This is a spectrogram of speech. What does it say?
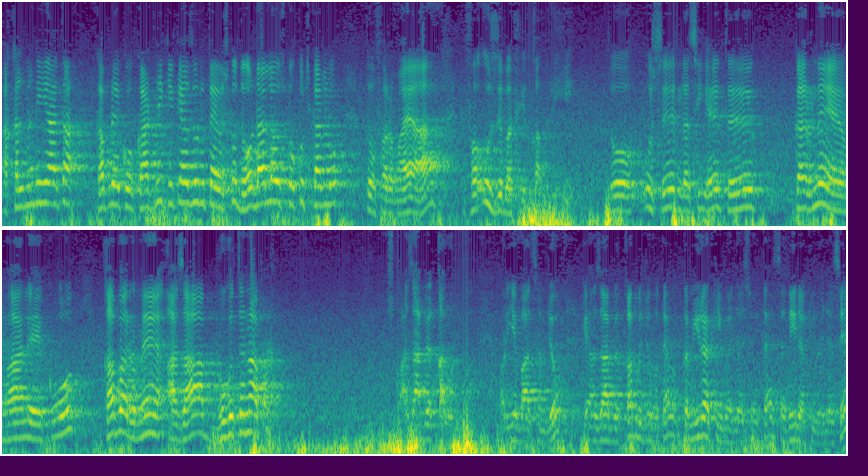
عقل میں نہیں آتا، کپڑے کو کاٹنے کی کیا ضرورت ہے؟ اس کو دھو ڈالو اس کو کچھ کر لو۔ تو فرمایا فعز بفی قبر ہی تو اس نصیحت کرنے والے کو قبر میں عذاب بھگتنا پڑا۔ اس کو عذاب قبر ہوا۔ اور یہ بات سمجھو کہ عذاب قبر جو ہوتا ہے، وہ کبیرہ کی وجہ سے ہوتا ہے، صغیرہ کی وجہ سے۔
